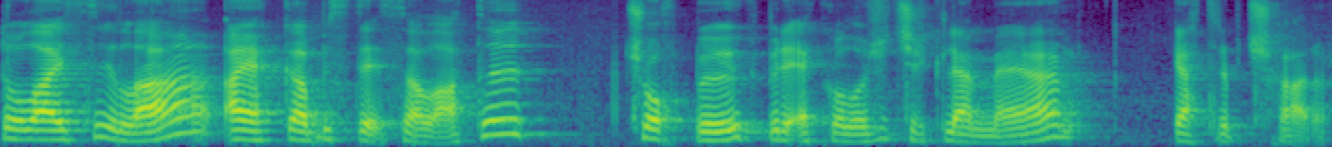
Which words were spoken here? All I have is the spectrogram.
dolayısıyla ayaqqabı istehsalatı çox böyük bir ekoloji çirklənməyə gətirib çıxarır.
